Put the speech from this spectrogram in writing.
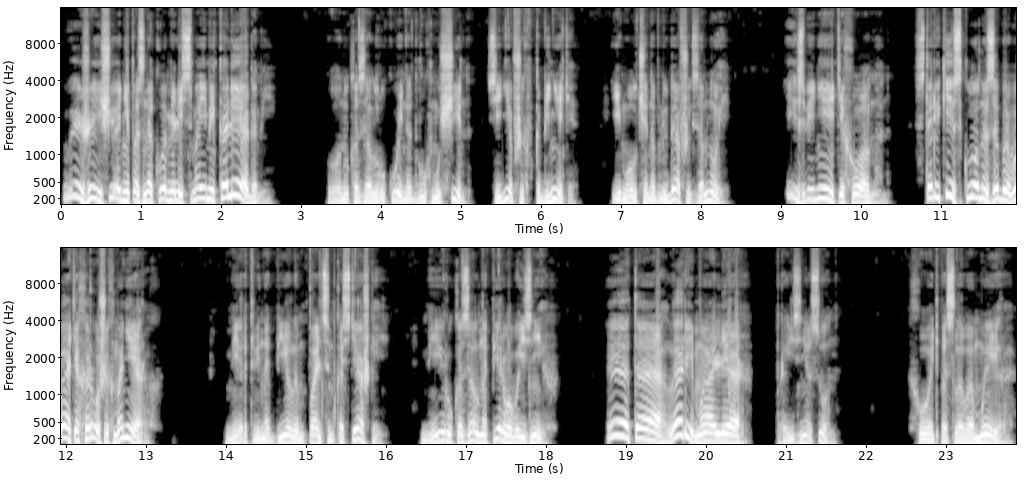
Вы же еще не познакомились с моими коллегами. Он указал рукой на двух мужчин, сидевших в кабинете и молча наблюдавших за мной. Извините, Холман, старики склонны забывать о хороших манерах. Мертвенно-белым пальцем костяшкой Мир указал на первого из них. «Это Ларри Маллер», — произнес он. Хоть, по словам Мейера,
